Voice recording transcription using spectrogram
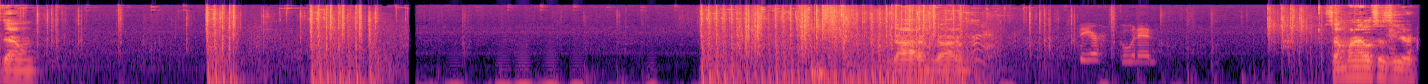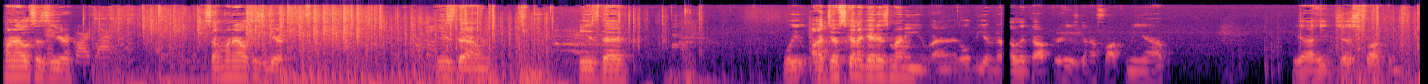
down. Got him, got him. There, going in. Someone else is here. Someone else is here. Someone else is here. He's down. He's dead. We are just gonna get his money and it'll be a helicopter. He's gonna fuck me up. Yeah, he just fucked him.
